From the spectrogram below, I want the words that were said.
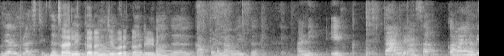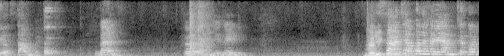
ज्याला प्लास्टिकचा झाली करंजी बरं का, ready. कापड लावायचं. आणि एक तांबे. असा काठाचा तांब्या डन करंजी रेडी झाली साचा? पण आहे आमच्याकडे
